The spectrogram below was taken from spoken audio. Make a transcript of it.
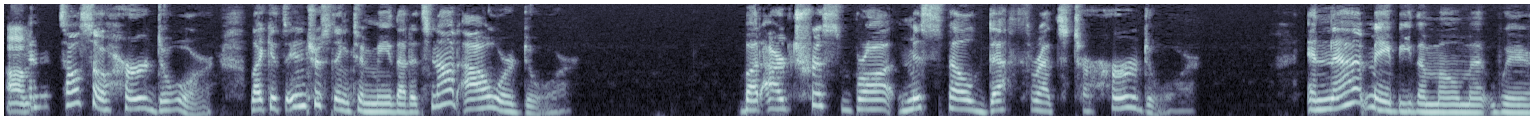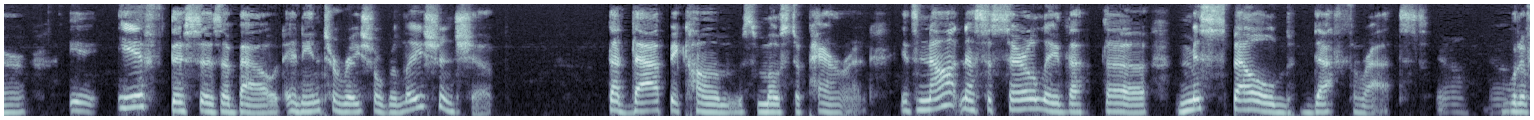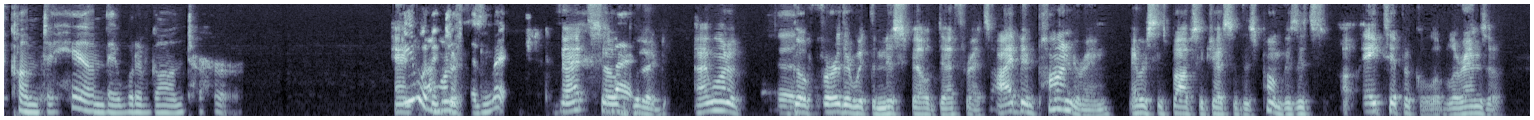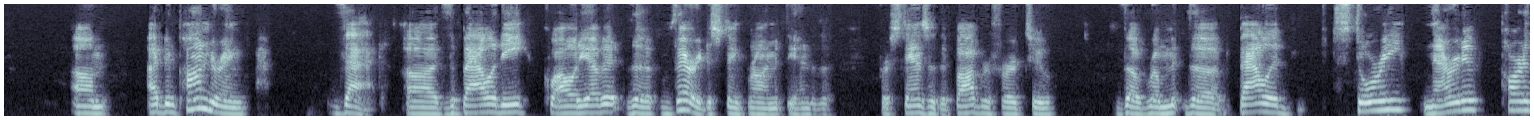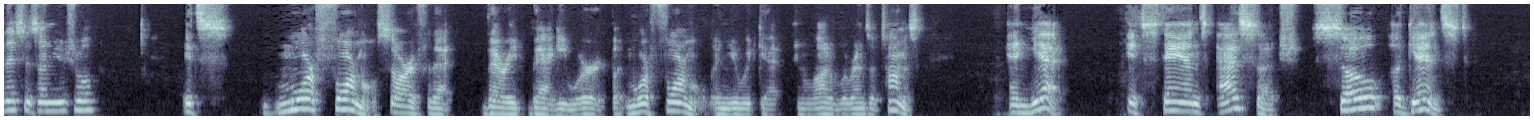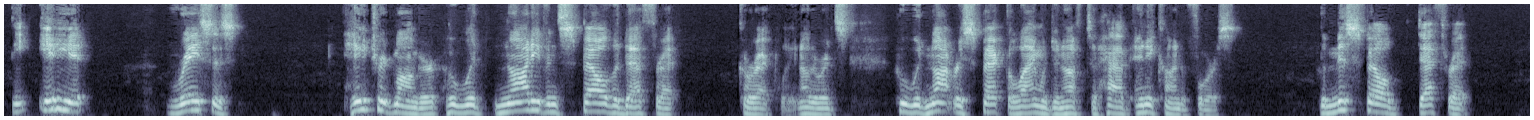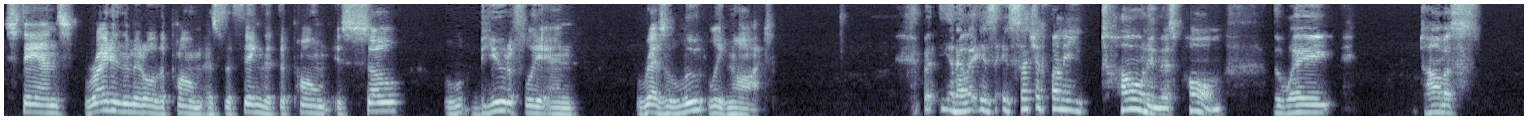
Um, and it's also her door. Like it's interesting to me that it's not our door, but our tryst brought misspelled death threats to her door. And that may be the moment where, if this is about an interracial relationship, that that becomes most apparent. It's not necessarily that the misspelled death threats yeah, yeah. would have come to him; they would have gone to her. And he would have just admitted. That's so but, good. I want to go further with the misspelled death threats. I've been pondering ever since Bob suggested this poem because it's uh, atypical of Lorenzo. Um, I've been pondering that uh, the ballady quality of it, the very distinct rhyme at the end of the first stanza that Bob referred to, the rom- the ballad story narrative part of this is unusual. It's more formal. Sorry for that very baggy word, but more formal than you would get in a lot of Lorenzo Thomas. And yet, it stands as such so against the idiot, racist hatred monger who would not even spell the death threat correctly. In other words, who would not respect the language enough to have any kind of force. The misspelled death threat stands right in the middle of the poem as the thing that the poem is so beautifully and resolutely not. But you know, it's it's such a funny tone in this poem, the way Thomas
